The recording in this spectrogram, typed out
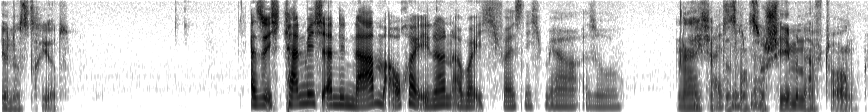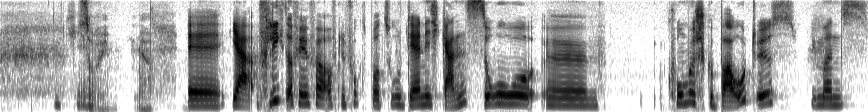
illustriert. Also ich kann mich an den Namen auch erinnern, aber ich weiß nicht mehr. Also, Na, Ich ich, habe das noch so mehr. schemenhaft vor Augen. okay. Sorry. Ja. Äh, ja, fliegt auf jeden Fall auf den Fuchsbau zu, der nicht ganz so äh, komisch gebaut ist, wie man es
